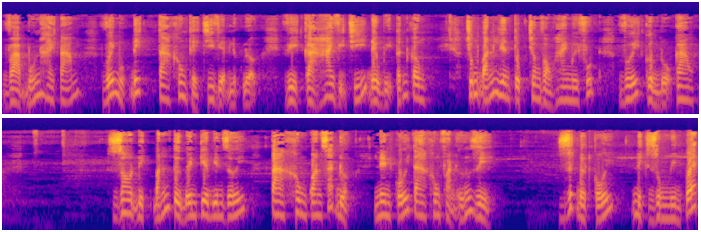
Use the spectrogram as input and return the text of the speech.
và 428 với mục đích ta không thể chi viện lực lượng vì cả hai vị trí đều bị tấn công. Chúng bắn liên tục trong vòng 20 phút với cường độ cao Do địch bắn từ bên kia biên giới, ta không quan sát được, nên cối ta không phản ứng gì. Dứt đợt cối, địch dùng mìn quét.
